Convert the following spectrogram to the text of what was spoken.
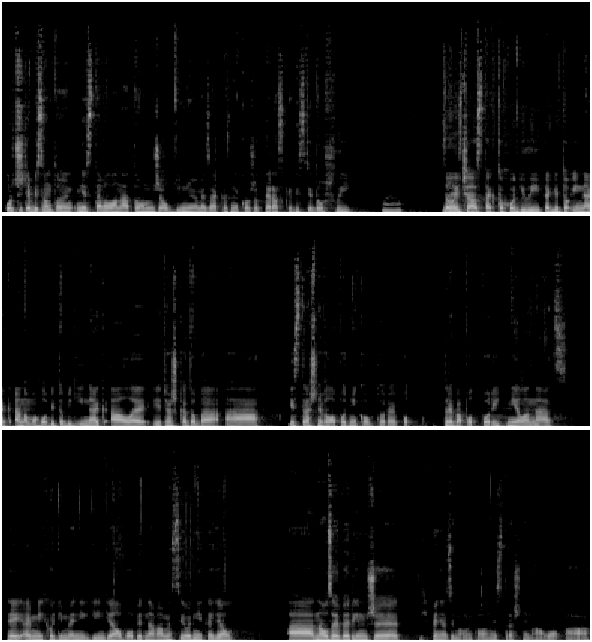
určite by som to nestávala na tom, že obvinujeme zákazníkov, že teraz keby ste došli mm. celý no, čas takto chodili, tak je to inak. Áno, mohlo by to byť inak, ale je ťažká doba a je strašne veľa podnikov, ktoré pod, treba podporiť, nielen mm-hmm. nás. Hej, aj my chodíme niekde inde alebo objednávame si od niekaďal. A naozaj verím, že tých peňazí momentálne je strašne málo a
